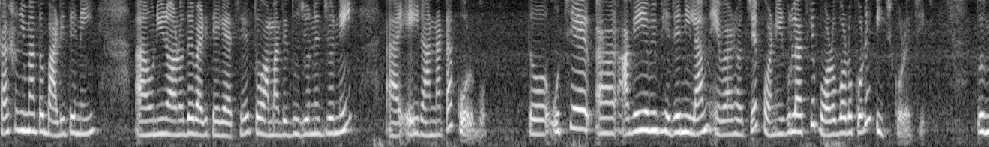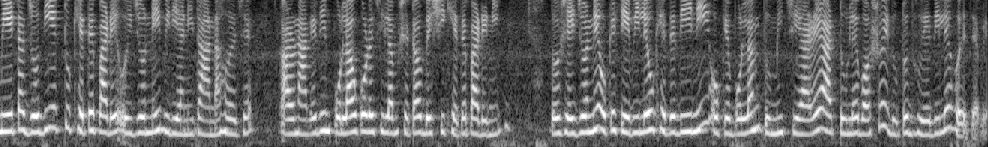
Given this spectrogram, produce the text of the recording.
শাশুড়ি মা তো বাড়িতে নেই উনি ননদের বাড়িতে গেছে, তো আমাদের দুজনের জন্যেই এই রান্নাটা করব। তো উচ্ছে আগেই আমি ভেজে নিলাম, এবার হচ্ছে পনিরগুলো আজকে বড় বড় করে পিচ করেছি। তো মেয়েটা যদি একটু খেতে পারে, ওই জন্যেই বিরিয়ানিটা আনা হয়েছে। কারণ আগের দিন পোলাও করেছিলাম, সেটাও বেশি খেতে পারেনি। তো সেই জন্যে ওকে টেবিলেও খেতে দিইনি। ওকে বললাম, তুমি চেয়ারে আর টুলে বসো, এই দুটো ধুয়ে দিলে হয়ে যাবে।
